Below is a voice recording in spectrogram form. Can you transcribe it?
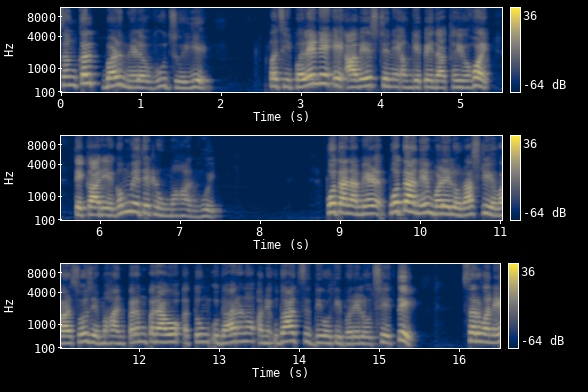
સંકલ્પ બળ મેળવવું જોઈએ. પછી ભલે એ આવેશ જેને અંગે પેદા થયો હોય, તે કાર્ય ગમે તેટલું મહાન હોય. પોતાના મેળ, પોતાને મળેલો રાષ્ટ્રીય વારસો જે મહાન પરંપરાઓ, અતુંગ ઉદાહરણો અને ઉદાત સિદ્ધિઓથી ભરેલો છે તે સર્વને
